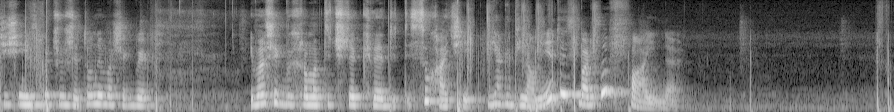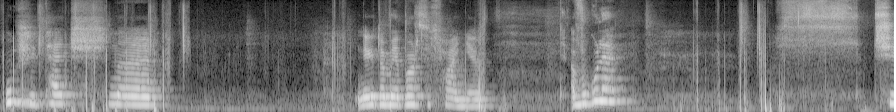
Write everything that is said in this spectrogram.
ci się nie skończył żetony, masz jakby i masz jakby chromatyczne kredyty. Słuchajcie, jak dla mnie to jest bardzo fajne. Użyteczne. Jak dla mnie bardzo fajnie. A w ogóle czy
